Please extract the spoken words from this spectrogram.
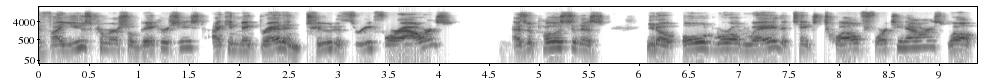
if I use commercial baker's yeast, I can make bread in two to three, four hours, as opposed to this, you know, old world way that takes 12, 14 hours. Well,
